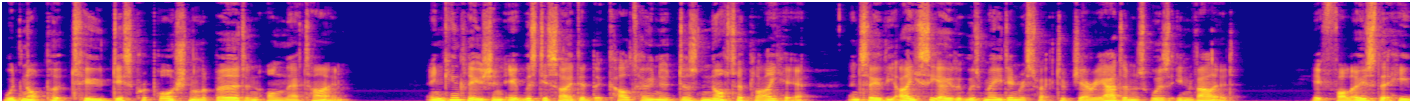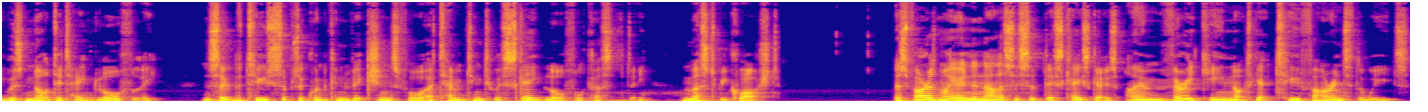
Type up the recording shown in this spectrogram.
would not put too disproportional a burden on their time. In conclusion, it was decided that Carltona does not apply here, and so the ICO that was made in respect of Gerry Adams was invalid. It follows that he was not detained lawfully, and so the two subsequent convictions for attempting to escape lawful custody must be quashed. As far as my own analysis of this case goes, I am very keen not to get too far into the weeds.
